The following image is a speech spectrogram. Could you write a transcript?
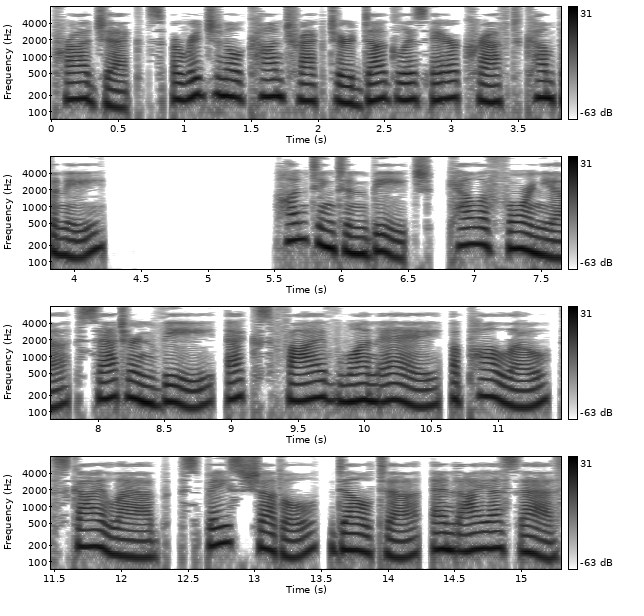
projects original contractor Douglas Aircraft Company. Huntington Beach, California Saturn V, X-51A, Apollo, Skylab, Space Shuttle, Delta, and ISS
